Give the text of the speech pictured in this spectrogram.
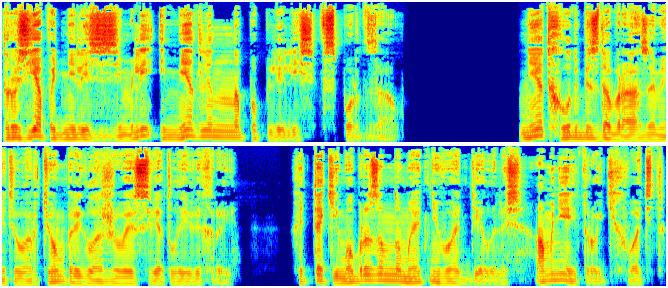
Друзья поднялись с земли и медленно поплелись в спортзал. «Нет худ без добра», — заметил Артем, приглаживая светлые вихры. «Хоть таким образом, но мы от него отделались. А мне и тройки хватит.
